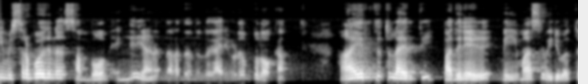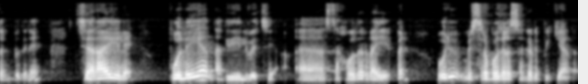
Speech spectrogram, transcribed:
ഈ മിശ്രഭോജന സംഭവം എങ്ങനെയാണ് നടന്നതെന്നുള്ള കാര്യങ്ങൾ നമുക്ക് നോക്കാം. ആയിരത്തി തൊള്ളായിരത്തി പതിനേഴ് മെയ് മാസം ഇരുപത്തി ഒൻപതിന് ചെറായിലെ പുലയ നഗരിയിൽ വെച്ച് സഹോദരൻ അയ്യപ്പൻ ഒരു മിശ്രഭോജനം സംഘടിപ്പിക്കുകയാണ്.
